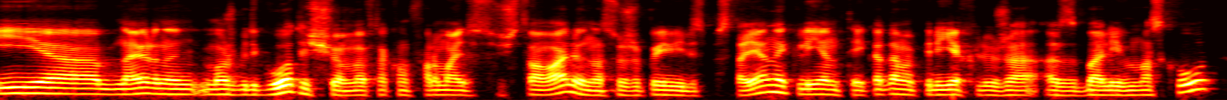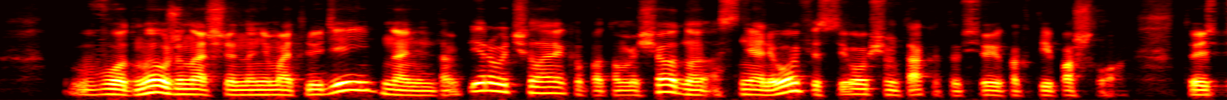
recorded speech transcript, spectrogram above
и, э, наверное, может быть, год еще мы в таком формате существовали, у нас уже появились постоянные клиенты, и когда мы переехали уже с Бали в Москву, вот, мы уже начали нанимать людей, наняли там первого человека, потом еще одну, сняли офис, и, в общем, так это все и как-то и пошло. То есть,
